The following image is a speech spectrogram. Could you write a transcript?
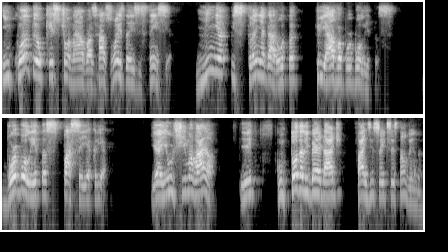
Enquanto eu questionava as razões da existência, minha estranha garota criava borboletas. Borboletas passei a criar. E aí o Shima vai, ó, e com toda a liberdade faz isso aí que vocês estão vendo.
